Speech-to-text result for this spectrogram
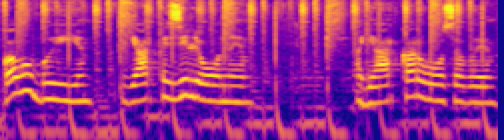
Голубые, ярко-зеленые, ярко-розовые,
